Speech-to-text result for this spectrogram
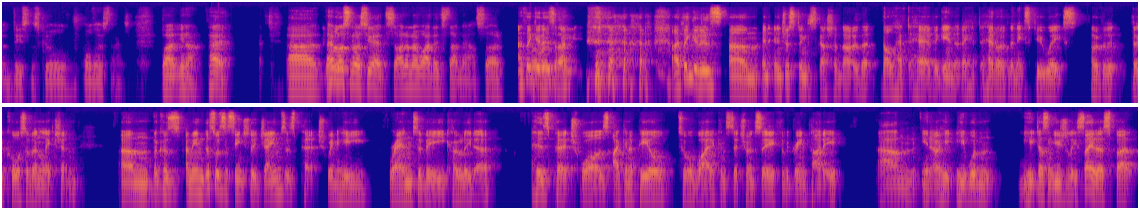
a decent school, all those things. But you know, hey, uh, they haven't listened to us yet, so I don't know why they'd start now. So I think it is. I, mean, I, think it is um, an interesting discussion, though, that they'll have to have again that they have to have over the next few weeks over the, the course of an election, um, because I mean, this was essentially James's pitch when he ran to be co-leader. His pitch was, "I can appeal to a wider constituency for the Green Party." Um, you know, he he wouldn't. He doesn't usually say this, but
